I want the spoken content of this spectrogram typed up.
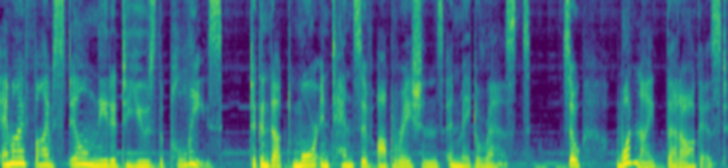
MI5 still needed to use the police to conduct more intensive operations and make arrests. So, one night that August,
